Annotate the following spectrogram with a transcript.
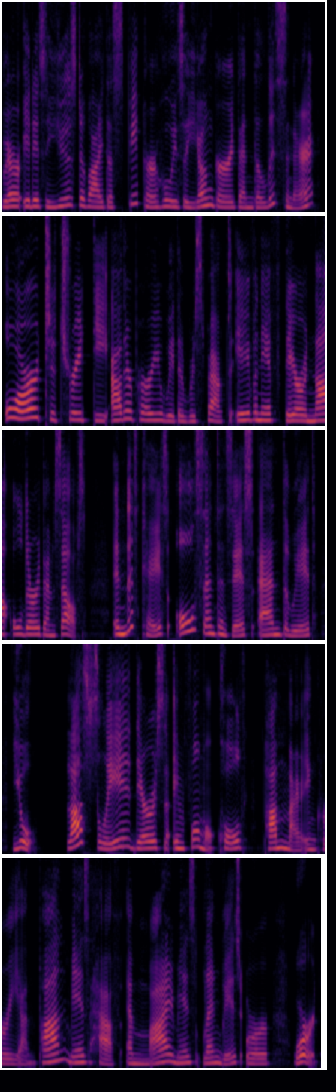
where it is used by the speaker who is younger than the listener, or to treat the other party with respect even if they are not older themselves. In this case, all sentences end with yo. Lastly, there is the informal called 반말 in Korean. 반 means half and 말 means language or word.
